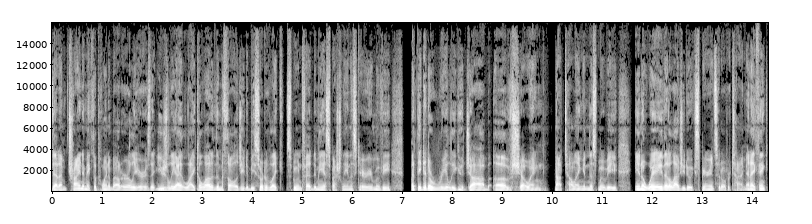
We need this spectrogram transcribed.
that I'm trying to make the point about earlier is that usually I like a lot of the mythology to be sort of like spoon fed to me, especially in a scarier movie. But they did a really good job of showing, not telling in this movie in a way that allowed you to experience it over time. And I think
